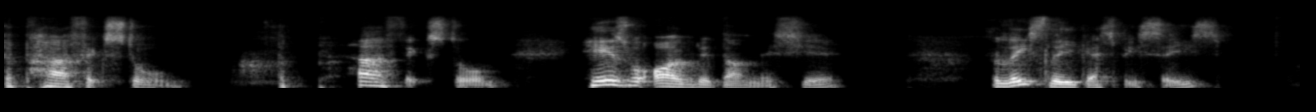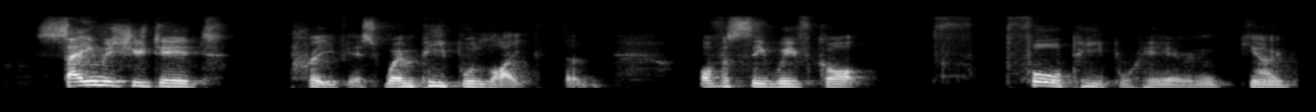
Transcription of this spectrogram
the perfect storm, the perfect storm. Here's what I would have done this year release League SBCs, same as you did previous when people like them. Obviously, we've got four people here, and you know,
